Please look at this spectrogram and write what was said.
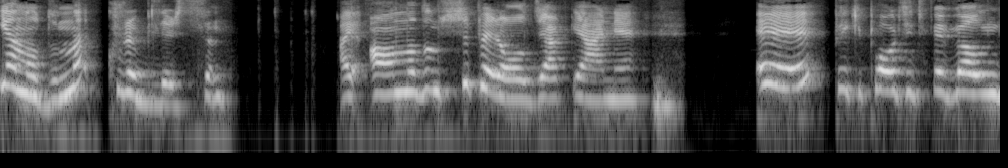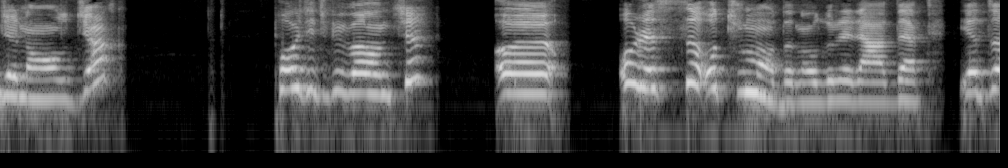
yan odanı kurabilirsin. Ay anladım süper olacak yani. E peki portatif evi alınca ne olacak? Portatif evi alınca e, orası oturma odan olur herhalde. Ya da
